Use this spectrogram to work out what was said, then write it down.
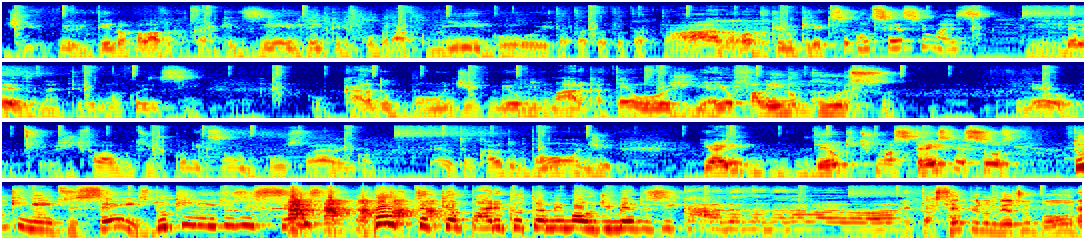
de, eu entendo a palavra que o cara quer dizer, eu entendo que ele ficou bravo comigo e tá, tá, tá, tá, tá, tá. Óbvio que eu não queria que isso acontecesse, mas beleza, né? Teve alguma coisa assim. O cara do bonde, meu, me marca até hoje. E aí eu falei no curso. Meu, a gente falava muito de conexão no curso. É, eu, encontro- meu, tem um cara do bonde. E aí deu que tipo umas três pessoas. Do 506? Do 506! Puta que eu pariu que eu também morro de medo desse cara. Ele tá sempre no mesmo bonde.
